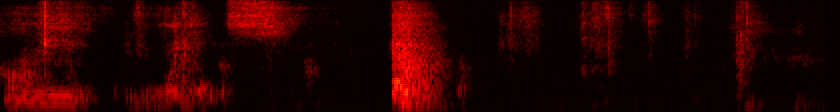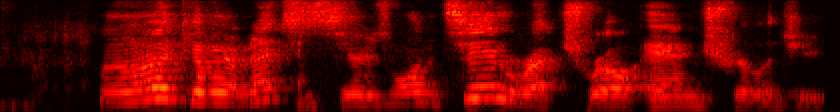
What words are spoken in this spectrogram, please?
Tommy All right, coming up next is Series 110 Retro and Trilogy.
